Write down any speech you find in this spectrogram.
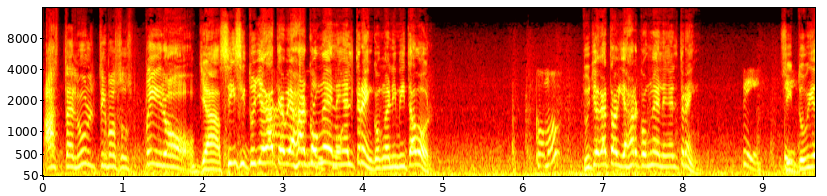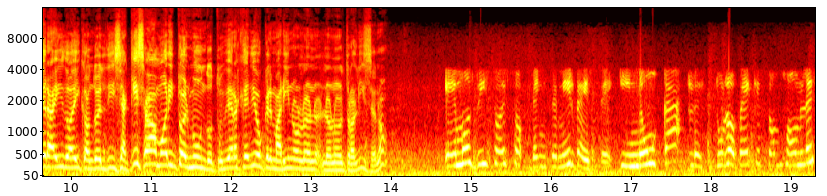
hasta el último suspiro. Ya, sí, si tú llegaste a viajar con él en el tren, con el imitador. ¿Cómo? ¿Tú llegaste a viajar con él en el tren? Sí. Si tú hubieras ido ahí cuando él dice, aquí se va a morir todo el mundo, tú hubieras querido que el marino lo, lo neutralice, ¿no? Hemos visto eso 20 mil veces y nunca les- tú lo ves que son homeless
